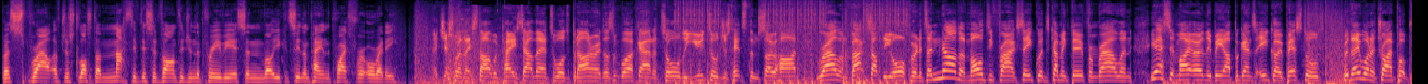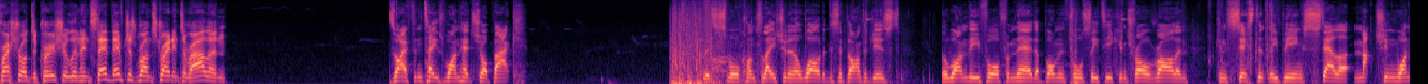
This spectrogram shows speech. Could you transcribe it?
But Sprout have just lost a massive disadvantage in the previous, and, well, you can see them paying the price for it already. And just when they start with pace out there towards Banana, it doesn't work out at all. The util just hits them so hard. rallen backs up the AWPer, and it's another multi-frag sequence coming through from rallen. Yes, it might only be up against Eco Pistols, but they want to try and put pressure onto Crucial, and instead they've just run straight into rallen. zyphon takes one headshot back. There's a small consolation and a world of disadvantages. The 1v4 from there, the bomb in full CT control. rallen consistently being stellar, matching one.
